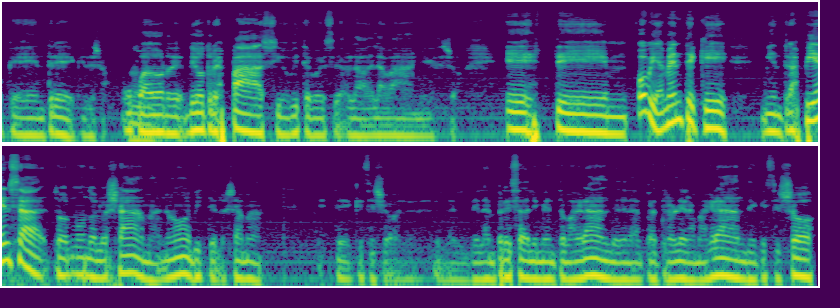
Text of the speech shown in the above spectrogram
o que entre, qué sé yo, un jugador de, otro espacio, viste, porque se hablaba de la baña, qué sé yo. Este, obviamente que mientras piensa, todo el mundo lo llama, ¿no? Viste, lo llama, este, qué sé yo, de la empresa de alimento más grande, de la petrolera más grande, qué sé yo,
